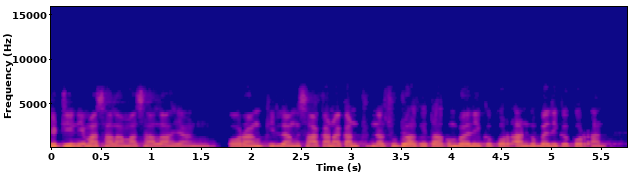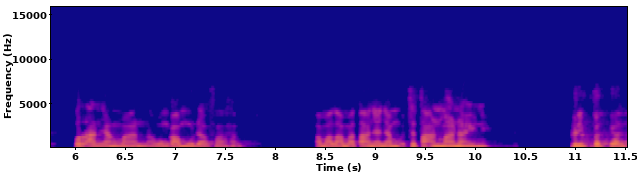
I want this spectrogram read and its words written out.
jadi ini masalah-masalah yang orang bilang seakan-akan benar. Sudah kita kembali ke Quran, kembali ke Quran. Quran yang mana? Wong kamu tidak paham. Lama-lama tanyanya cetakan mana ini? Ribet kan?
